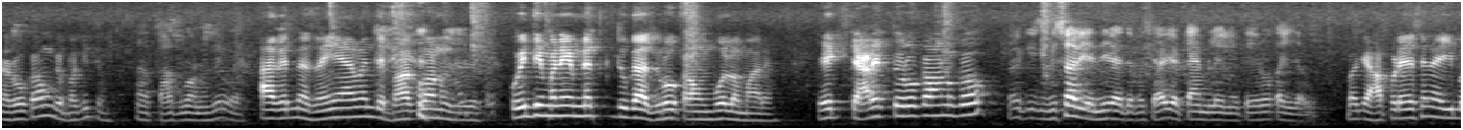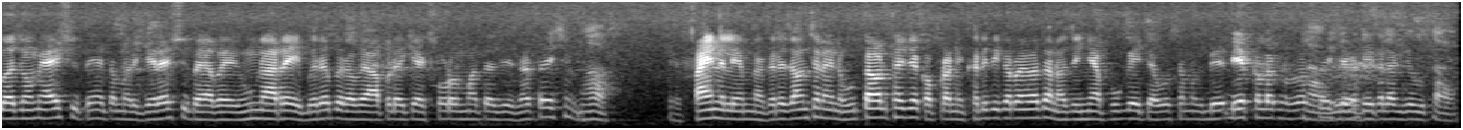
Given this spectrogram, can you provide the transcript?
અને રોકાવું કે ભાગી જાઉં ભાગવાનું છે આ ગજના અહીંયા આવે ને તે ભાગવાનું જ હોય કોઈ દી મને એમ નથી કીધું કે આજ રોકાવું બોલો મારે. એક ક્યારેક તો રોકાવાનું કહું. વિચારીએ નિરાતે પછી આવીએ ટાઈમ લઈને તો રોકાઈ જવું. બાકી આપણે છે ને એ બાજુ અમે આવીશું ત્યાં તમારે ઘેર આવીશું. ભાઈ ભાઈ હું ના રહી બરાબર? હવે આપણે ક્યાંક સોળો માતાજી જતા આવીશું ને. હા. ફાઇનલી એમના ઘરે જવાનું છે ને એને ઉતાવળ થાય છે કપડાની ખરીદી કરવા આવ્યા હતા ને હજી અહીંયા પૂગે છે ઓછામાં બે બે કલાકનો રસ્તો છે. બે કલાક જેવું થાય.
